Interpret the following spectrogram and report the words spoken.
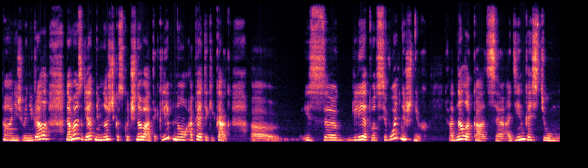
а, ничего не играла. На мой взгляд, немножечко скучноватый клип, но опять-таки как? Из э, лет вот сегодняшних одна локация, один костюм.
